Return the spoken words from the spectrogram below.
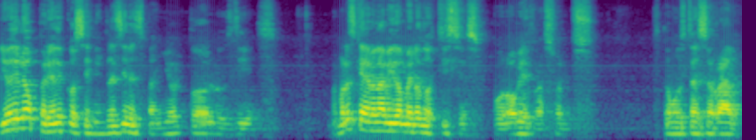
yo leo periódicos en inglés y en español todos los días. Lo malo es que han habido menos noticias, por obvias razones. Como está encerrado.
